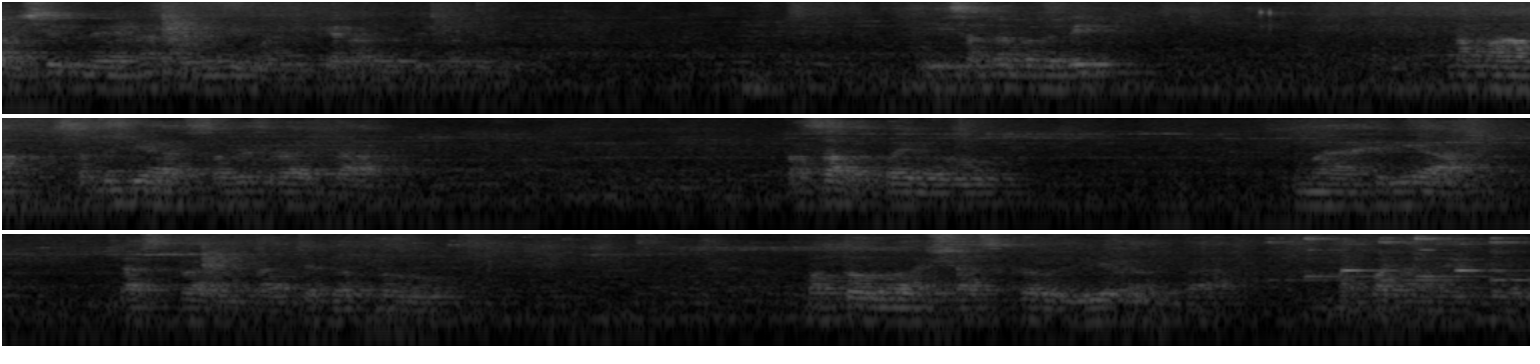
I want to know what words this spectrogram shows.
ಪರಿಶೀಲನೆಯನ್ನು ಸಮಿತಿ ಮಾಡಲಿಕ್ಕೆ ಬಂದಿದ್ದೀವಿ. ಈ ಸಂದರ್ಭದಲ್ಲಿ ನಮ್ಮ ಸಮಿತಿಯ ಸದಸ್ಯರಾದ ಪ್ರಸಾದ್ ಅಬ್ಬಯ್ಯನವರು, ನಮ್ಮ ಹಿರಿಯ ಶಾಸಕರಾದಂಥ ಚಂದ್ರಪ್ಪನವರು ಮತ್ತೋರ್ವ ಶಾಸಕರು, ಹಿರಿಯರಾದಂಥ ನಾಯ್ಕರು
